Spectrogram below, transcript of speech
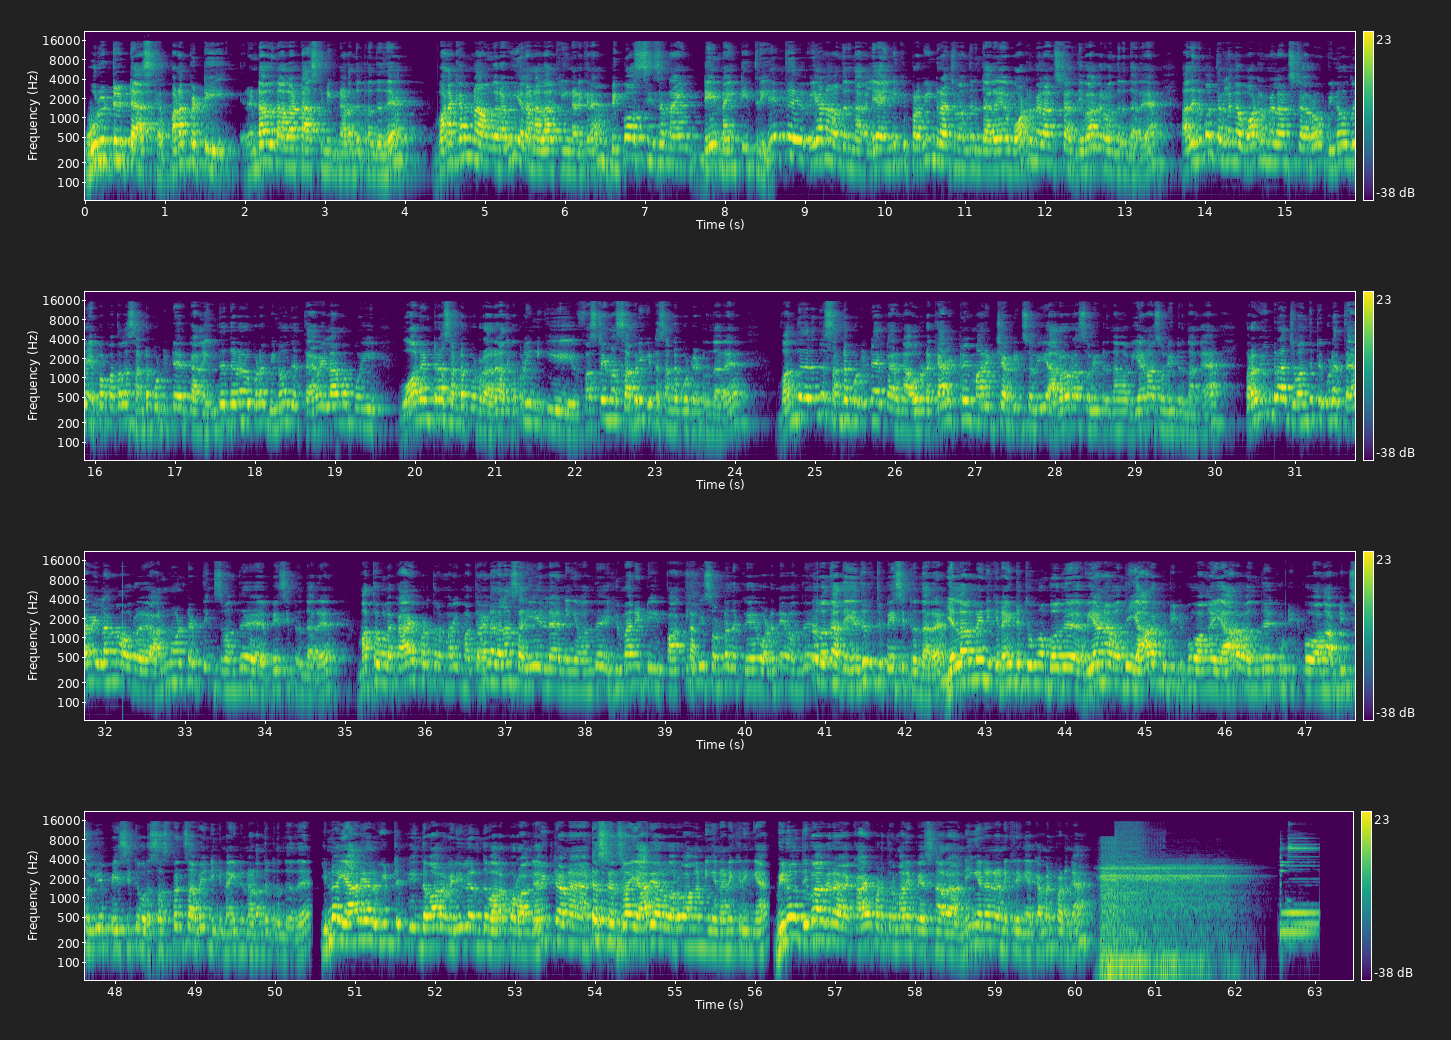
உருட்டு டாஸ்க். பணப்பெட்டி ரெண்டாவது நாளா டாஸ்க் இன்னைக்கு நடந்துட்டு இருந்தது. வணக்கம் நான் உங்க ரவி. எல்லாம் நல்லா இருக்கீங்கன்னு நினைக்கிறேன். Bigg Boss season nine day ninety three நேற்று வியானா வந்திருந்தாங்க இல்லையா? இன்னைக்கு பிரவீன் ராஜ் வந்திருந்தாரு. வாட்டர் மேலான் ஸ்டார் திவாகர் வந்திருந்தாரு. அது என்னமோ தெரியலங்க. வாட்டர் மேலான் ஸ்டாரும் வினோதும் எப்ப பார்த்தாலும் சண்டை போட்டுட்டே இருக்காங்க. இந்த தடவை கூட வினோத் தேவையில்லாம போய் வாலண்டியரா சண்டை போடுறாரு. அதுக்கப்புறம் இன்னைக்கு ஃபர்ஸ்ட் டைமா சபரி கிட்ட சண்டை போட்டுட்டு இருந்தாரு. வந்ததுலேருந்து சண்டை போட்டுட்டே இருக்காருங்க. அவரோட கேரக்டரே மாறிடுச்சு அப்படின்னு சொல்லி அரோரா சொல்லிட்டு இருந்தாங்க வியானா சொல்லிட்டு இருந்தாங்க. பிரவீன்ராஜ் வந்துட்டு கூட தேவையில்லாம அவர் அன்வான்ட் திங்ஸ் வந்து பேசிட்டு இருந்தாரு. மத்தவங்களை காயப்படுத்துற மாதிரி மத்த இதெல்லாம் சரியே இல்லை. நீங்க வந்து ஹியூமனிட்டி பார்க்கல அப்படி சொன்னதுக்கு உடனே வந்து வந்து அதை எதிர்த்து பேசிட்டு இருந்தாரு. எல்லாருமே இன்னைக்கு நைட்டு தூங்கும் போது வியானா வந்து யாரை கூட்டிட்டு போவாங்க யாரை வந்து கூட்டிட்டு போவாங்க அப்படின்னு சொல்லியே பேசிட்டு ஒரு சஸ்பென்ஸாவே இன்னைக்கு நைட்டு நடந்துட்டு இருந்தது. இன்னும் யார் யார் வீட்டுக்கு இந்த வாரம் வெளியில இருந்து வர போறாங்க? வீட்டான contestants எல்லாம் யார் யார் வருவாங்கன்னு நீங்க நினைக்கிறீங்க? வினோத் திவாகரை காயப்படுத்துற மாதிரி பேசினாரா? நீங்க என்ன நினைக்கிறீங்க? கமெண்ட் பண்ணுங்க. Yeah.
